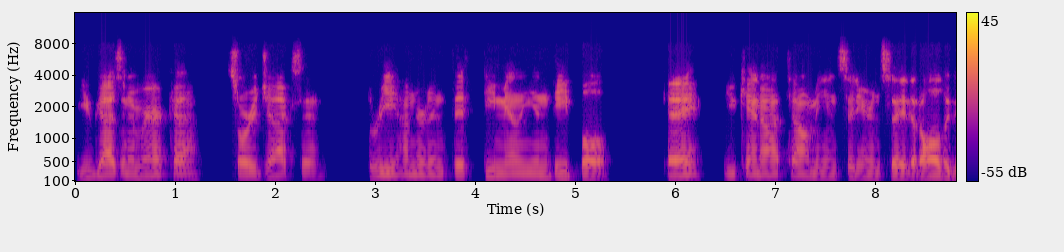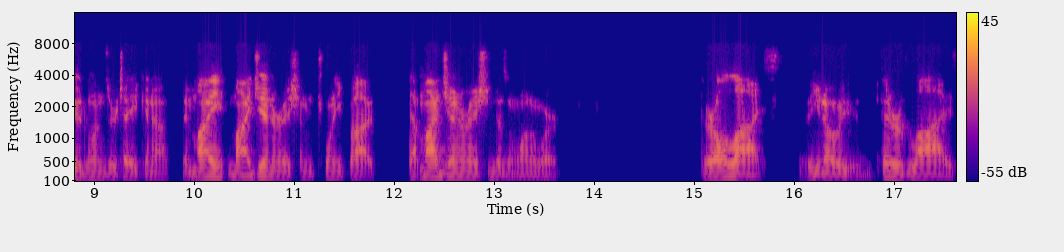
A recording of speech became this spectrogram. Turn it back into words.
you guys in America, sorry, Jackson, 350 million people. Okay. You cannot tell me and sit here and say that all the good ones are taken up. And my my generation, I'm 25, that my generation doesn't want to work. They're all lies. You know, they're lies.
